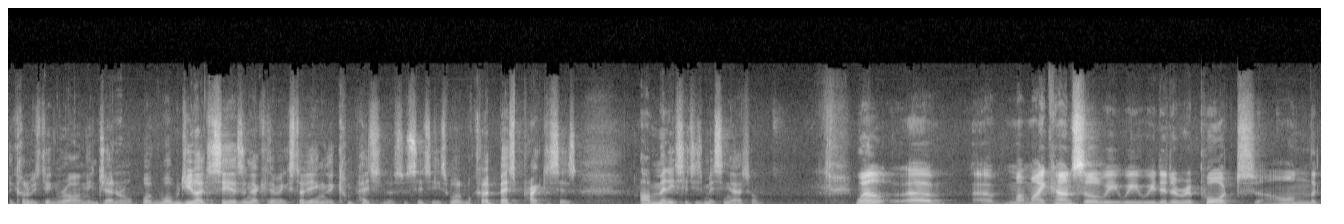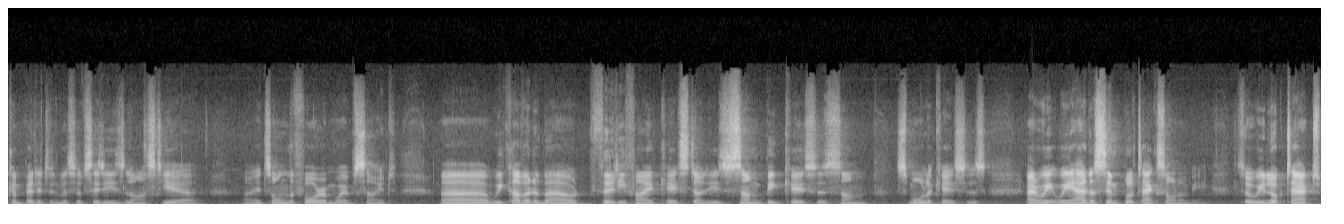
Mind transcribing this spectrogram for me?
economies doing wrong in general? What, what would you like to see as an academic studying the competitiveness of cities? What, what kind of best practices are many cities missing out on? Well, uh, uh, my, my, council, we, we, we, did a report on the competitiveness of cities last year. Uh, it's on the forum website. Uh, we covered about 35 case studies, some big cases, some smaller cases. And we, we had a simple taxonomy. So we looked at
